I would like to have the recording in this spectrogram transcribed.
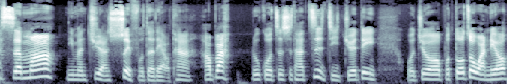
什么？你们居然说服得了他？好吧。如果这是他自己决定，我就不多做挽留。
